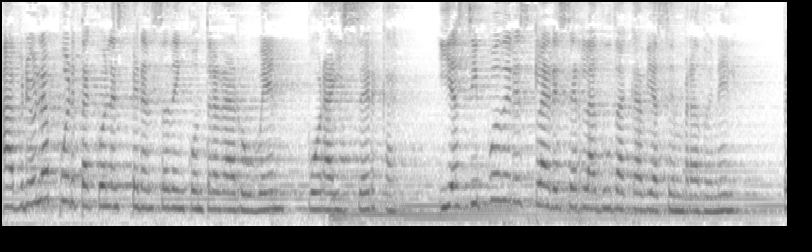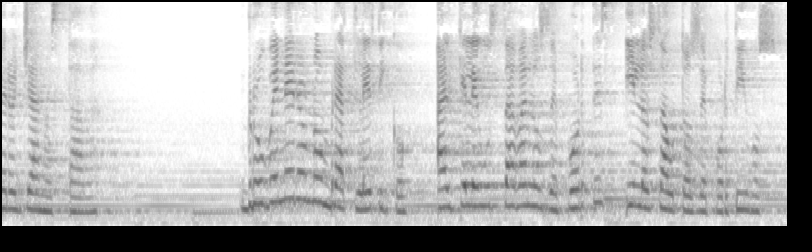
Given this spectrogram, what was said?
Abrió la puerta con la esperanza de encontrar a Rubén por ahí cerca y así poder esclarecer la duda que había sembrado en él, pero ya no estaba. Rubén era un hombre atlético, al que le gustaban los deportes y los autos deportivos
